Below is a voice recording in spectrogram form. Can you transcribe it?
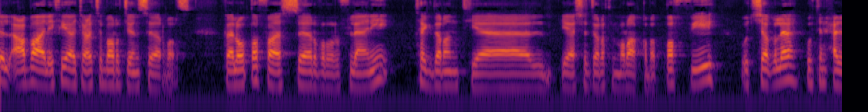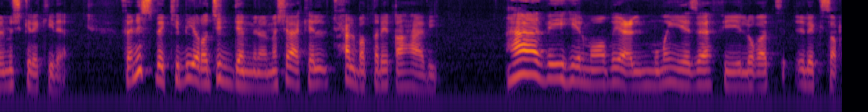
الأعضاء اللي فيها تعتبر GenServers. فلو طفى السيرفر الفلاني تقدر أنت يا يا شجرة المراقبة تطفيه وتشغله وتنحل المشكلة كذا. فنسبة كبيرة جدا من المشاكل تحل بالطريقة هذه. هذه هي المواضيع المميزة في لغة إليكسر.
